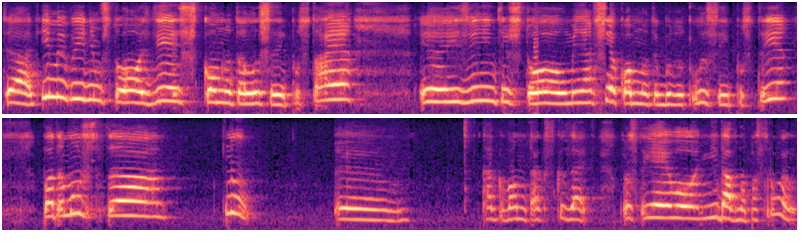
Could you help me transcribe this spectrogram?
Так, и мы видим, что здесь комната лысая и пустая. Э, извините, что у меня все комнаты будут лысые и пустые, потому что, ну, э, как вам так сказать, просто я его недавно построил,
